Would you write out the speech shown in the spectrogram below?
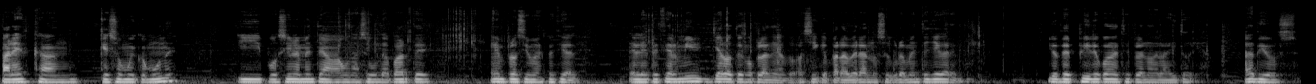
parezcan que son muy comunes y posiblemente haga una segunda parte en próximos especiales. El especial 1000 ya lo tengo planeado, así que para verano seguramente llegaremos. Y os despido con este plano de la historia. Adiós.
